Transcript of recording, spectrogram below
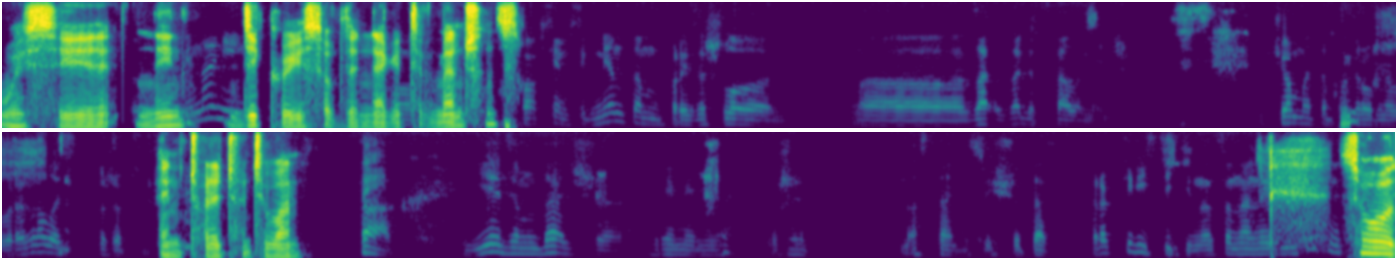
we see a decrease of the negative mentions. In 2021. So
